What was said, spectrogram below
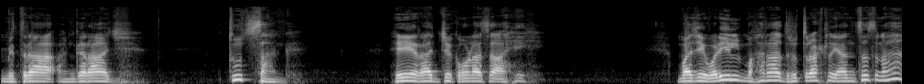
मित्रा अंगराज तूच सांग हे राज्य कोणाचं आहे? माझे वडील महाराज धृतराष्ट्र यांचंच ना?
